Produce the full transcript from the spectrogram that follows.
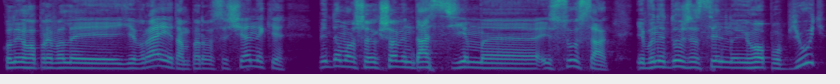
коли його привели євреї, там первосвященники, він думав, що якщо він дасть їм Ісуса і вони дуже сильно його поб'ють,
